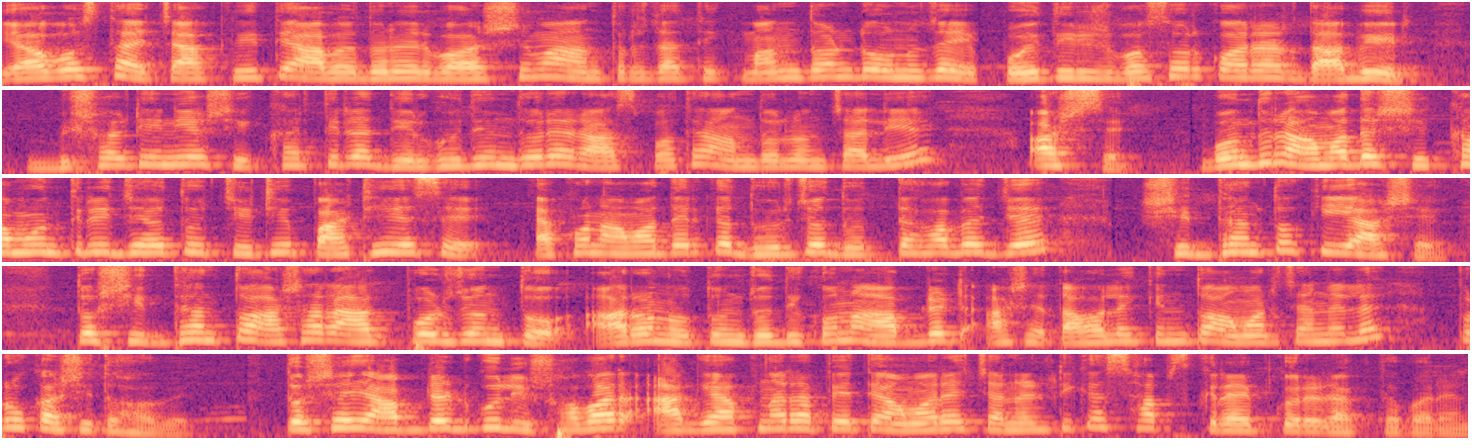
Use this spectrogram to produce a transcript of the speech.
এ অবস্থায় চাকরিতে আবেদনের বয়সসীমা আন্তর্জাতিক মানদণ্ড অনুযায়ী পঁয়ত্রিশ বছর করার দাবির বিষয়টি নিয়ে শিক্ষার্থীরা দীর্ঘদিন ধরে রাজপথে আন্দোলন চালিয়ে আসছে। বন্ধুরা, আমাদের শিক্ষামন্ত্রী যেহেতু চিঠি পাঠিয়েছে, এখন আমাদেরকে ধৈর্য ধরতে হবে যে সিদ্ধান্ত কি আসে। তো সিদ্ধান্ত আসার আগ পর্যন্ত আরও নতুন যদি কোনো আপডেট আসে, তাহলে কিন্তু আমার চ্যানেলে প্রকাশিত হবে। তো সেই আপডেটগুলি সবার আগে আপনারা পেতে আমার এই চ্যানেলটিকে সাবস্ক্রাইব করে রাখতে পারেন।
